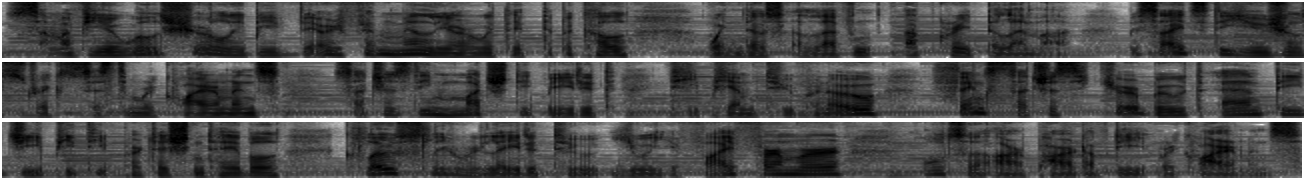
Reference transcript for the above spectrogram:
Some of you will surely be very familiar with the typical Windows 11 upgrade dilemma, besides the usual strict system requirements such as the much debated TPM 2.0, things such as Secure Boot and the GPT partition table closely related to UEFI firmware also are part of the requirements,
